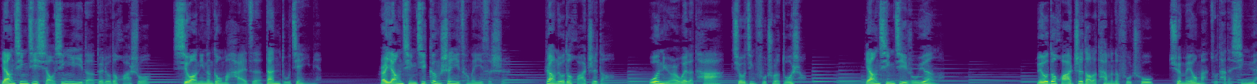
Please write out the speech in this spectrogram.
杨晴骥小心翼翼地对刘德华说：“希望您能跟我们孩子单独见一面。”而杨琴记更深一层的意思是，让刘德华知道，我女儿为了他究竟付出了多少？杨琴记如愿了。刘德华知道了他们的付出，却没有满足他的心愿。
